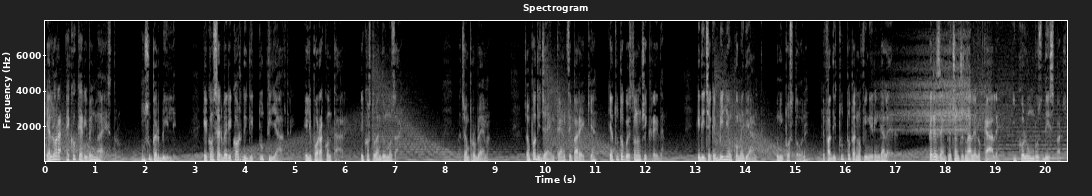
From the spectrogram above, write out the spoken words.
E allora ecco che arriva il maestro, un super Billy, che conserva i ricordi di tutti gli altri e li può raccontare, ricostruendo un mosaico. Ma c'è un problema. C'è un po' di gente, anzi parecchia, che a tutto questo non ci crede, che dice che Billy è un commediante, un impostore, che fa di tutto per non finire in galera. Per esempio c'è un giornale locale, il Columbus Dispatch,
